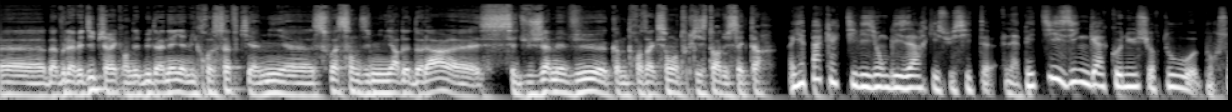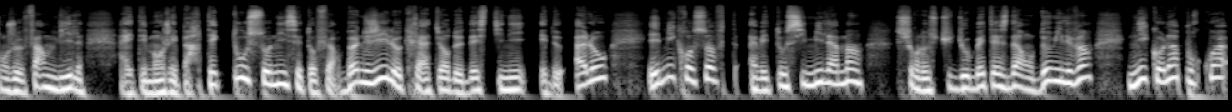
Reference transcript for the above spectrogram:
Euh, bah vous l'avez dit, Pierre, qu'en début d'année, il y a Microsoft qui a mis 70 euh, milliards de dollars. Euh, c'est du jamais vu comme transaction dans toute l'histoire du secteur. Il n'y a pas qu'Activision Blizzard qui suscite l'appétit. Zynga, connu surtout pour son jeu Farmville, a été mangé par Tech2. Sony s'est offert Bungie, le créateur de Destiny et de Halo. Et Microsoft avait aussi mis la main sur le studio Bethesda en 2020. Nicolas, pourquoi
